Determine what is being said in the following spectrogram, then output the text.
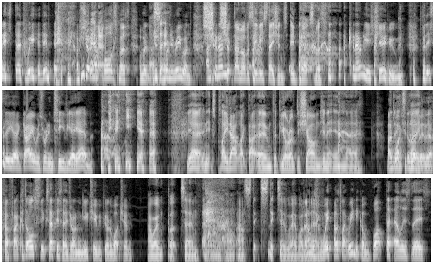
it's dead weird, isn't it? I'm shutting off Portsmouth. I'm just it. running reruns. I Sh- can only Shut down all the TV stations in Portsmouth. I can only assume that it's the uh, guy who was running TVAM. yeah, yeah, and it's played out like that. Um, the Bureau de Change, isn't it? In uh, Day watched a little bit of that for fact because all six episodes are on YouTube if you want to watch them. I won't, but um, I'll, I'll stick to stick to uh, what I I was, know. I was like reading, it, going, "What the hell is this?"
